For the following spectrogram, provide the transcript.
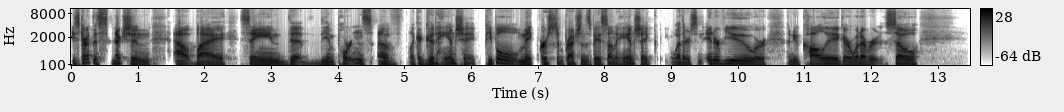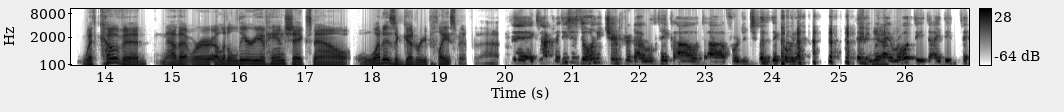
you start this section out by saying that the importance of like a good handshake. People make first impressions based on a handshake, whether it's an interview or a new colleague or whatever. So with COVID, now that we're a little leery of handshakes now, what is a good replacement for that? Uh, exactly. This is the only chapter that I will take out uh, for the, the COVID. when yeah. I wrote it, I didn't,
